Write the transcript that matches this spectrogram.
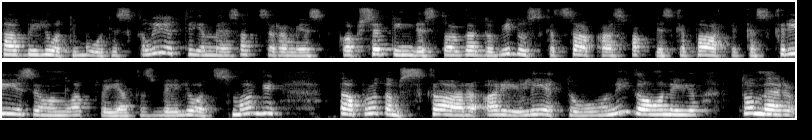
Tā bija ļoti būtiska lieta, ja mēs atceramies kopš 70. gadu vidus, kad sākās faktiski pārtikas krīze un Latvijā tas bija ļoti smagi. Tā, protams, skāra arī Lietuvu un Igauniju. Tomēr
